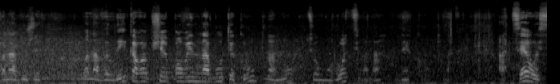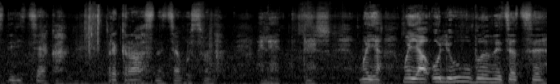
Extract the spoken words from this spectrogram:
Вона дуже вона велика взагалі повинна бути, крупна, ну в цьому році вона не крупна. А це ось дивіться, яка прекрасниця, ось вона. Гляньте. теж моя, моя улюблениця це.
